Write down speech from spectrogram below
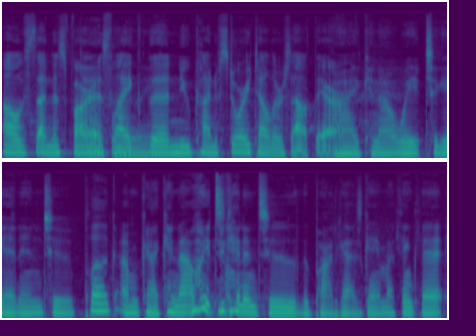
all of a sudden, as far as like the new kind of storytellers out there. I cannot wait to get into plug. I'm, I cannot wait to get into the podcast game. I think that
